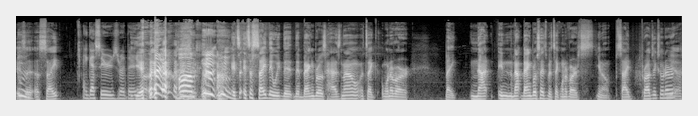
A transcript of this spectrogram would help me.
is a, a site. I got serious right there. Yeah. um. It's it's a site that we that, that Bang Bros has now. It's like one of our like not in not Bang Bros sites, but it's like one of our you know side projects or whatever. Yeah.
